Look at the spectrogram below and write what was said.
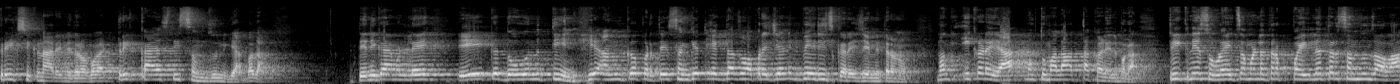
ट्रिक शिकणार आहे मित्रांनो. बघा ट्रिक काय असते समजून घ्या. बघा. त्यांनी काय म्हणले? एक दोन तीन. हे अंक प्रत्येक संख्येत एकदाच वापरायचे आणि बेरीज करायची मित्रांनो. मग इकडे या मग तुम्हाला आता कळेल बघा. ट्रिकने सोडायचं म्हटलं तर पहिलं तर समजून जावा.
